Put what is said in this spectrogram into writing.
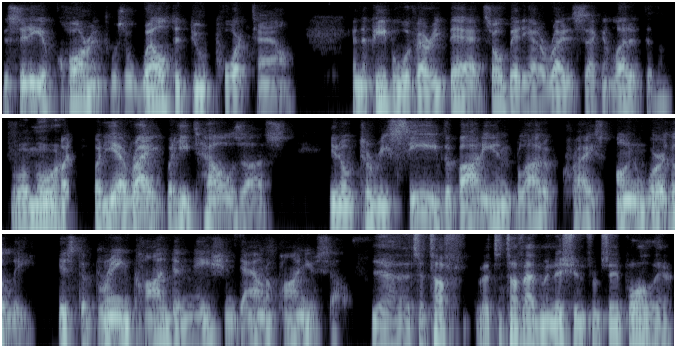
the city of Corinth was a well to do port town and the people were very bad. So bad he had to write a second letter to them. Or more. But but yeah, right. But he tells us, you know, to receive the body and blood of Christ unworthily is to bring condemnation down upon yourself. Yeah, that's a tough that's a tough admonition from St. Paul there.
